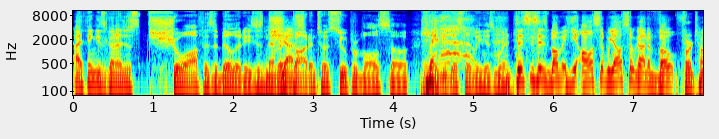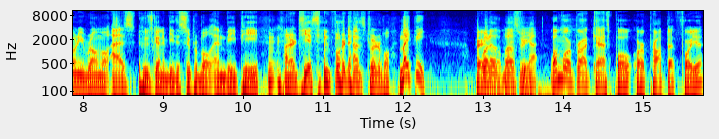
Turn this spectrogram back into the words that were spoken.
I think he's gonna just show off his abilities. He's never Just- got into a Super Bowl, so maybe this will be his win. This is his moment. He also we also got a vote for Tony Romo as who's going to be the Super Bowl MVP on our TSN Four Downs Twitter poll. Might be. Very what well else, what else we got? One more broadcast poll or prop bet for you.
